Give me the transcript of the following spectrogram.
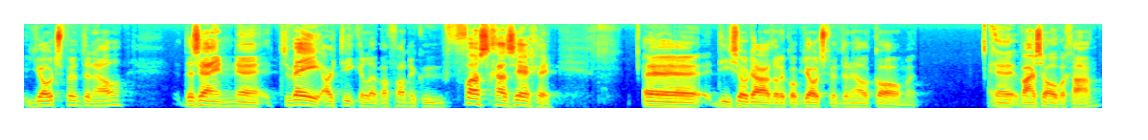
joods.nl. Er zijn twee artikelen waarvan ik u vast ga zeggen, uh, die zo dadelijk op joods.nl komen, waar ze over gaan.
